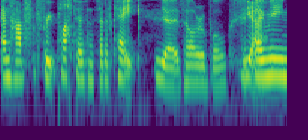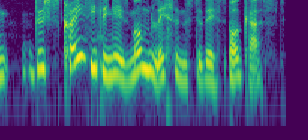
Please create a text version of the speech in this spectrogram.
and have fruit platters instead of cake. Yeah, it's horrible. Yeah. I mean, the crazy thing is, Mum listens to this podcast.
